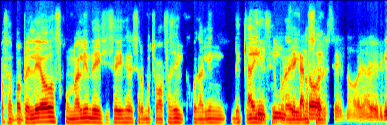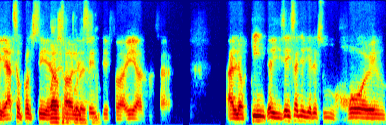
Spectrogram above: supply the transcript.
o sea, papeleos con alguien de 16 debe ser mucho más fácil que con alguien de Alguien 15, por 15, ahí, no sé. 14, ¿no? Eh, que ya son considerados adolescentes todavía. ¿no? O sea, a los 15, 16 años ya eres un joven,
